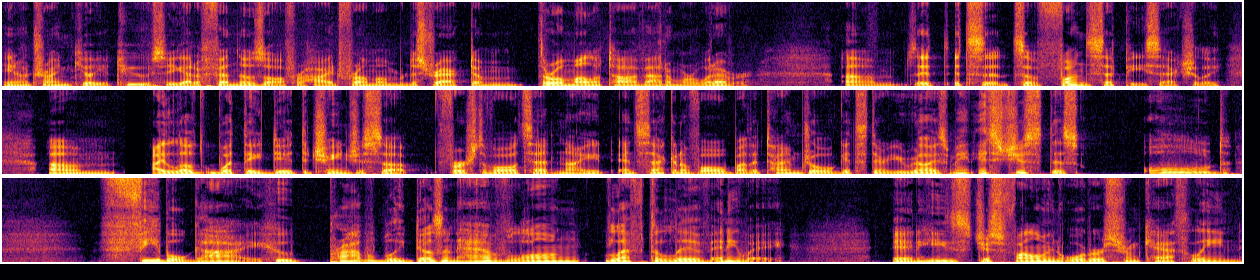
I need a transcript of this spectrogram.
you know try and kill you too. So you got to fend those off or hide from them or distract them, throw a Molotov at them or whatever. Um, it, it's a, it's a fun set piece actually. Um, I love what they did to change this up. First of all, it's at night, and second of all, by the time Joel gets there, you realize, man, it's just this old, feeble guy who probably doesn't have long left to live anyway. And he's just following orders from Kathleen.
